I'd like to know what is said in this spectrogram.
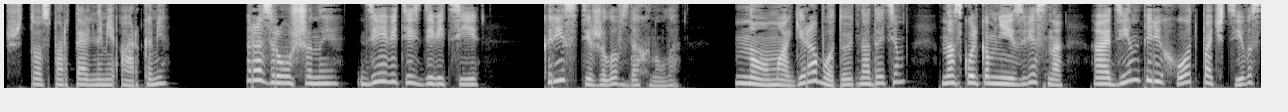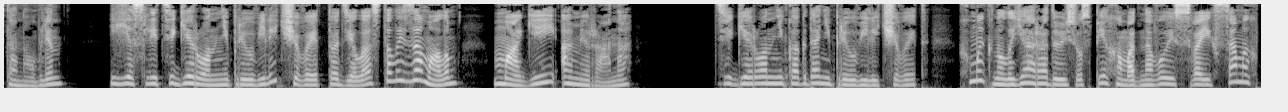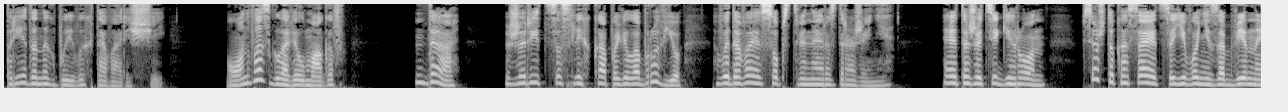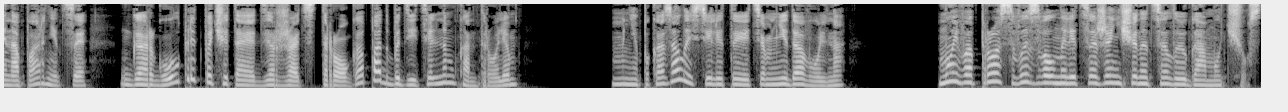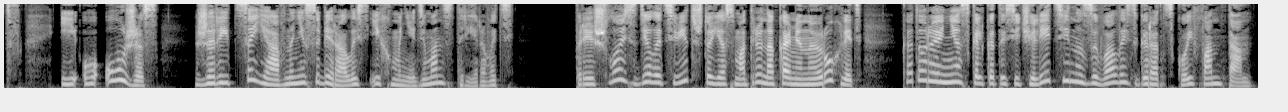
«Что с портальными арками?» «Разрушены. Девять из девяти». Крис тяжело вздохнула. «Но маги работают над этим. Насколько мне известно, один переход почти восстановлен. Если Тигерон не преувеличивает, то дело осталось за малым — магией Амирана». «Тигерон никогда не преувеличивает», Хмыкнула я, радуясь успехам одного из своих самых преданных боевых товарищей. Он возглавил магов. «Да», — жрица слегка повела бровью, выдавая собственное раздражение. «Это же Тигерон. Все, что касается его незабвенной напарницы, Гаргул предпочитает держать строго под бдительным контролем. Мне показалось, или ты этим недовольна? Мой вопрос вызвал на лице женщины целую гамму чувств. И, о ужас, жрица явно не собиралась их мне демонстрировать. Пришлось сделать вид, что я смотрю на каменную рухлядь, которая несколько тысячелетий называлась городской фонтан.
